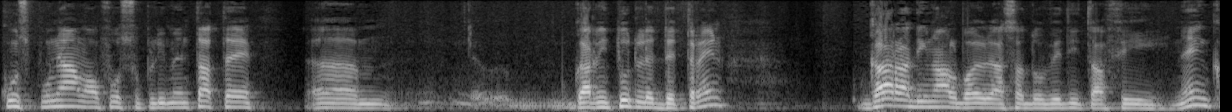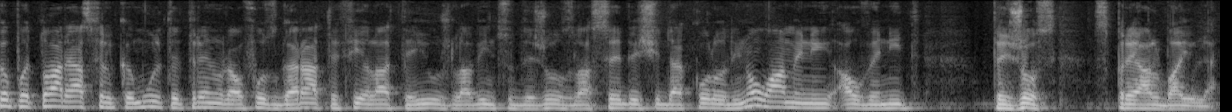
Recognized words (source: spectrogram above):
Cum spuneam, au fost suplimentate uh, garniturile de tren. Gara din Alba Iulia s-a dovedit a fi neîncăpătoare, astfel că multe trenuri au fost garate fie la Teiuș, la Vințul de Jos, la Sebe și de acolo din nou oamenii au venit pe jos spre Alba Iulia.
